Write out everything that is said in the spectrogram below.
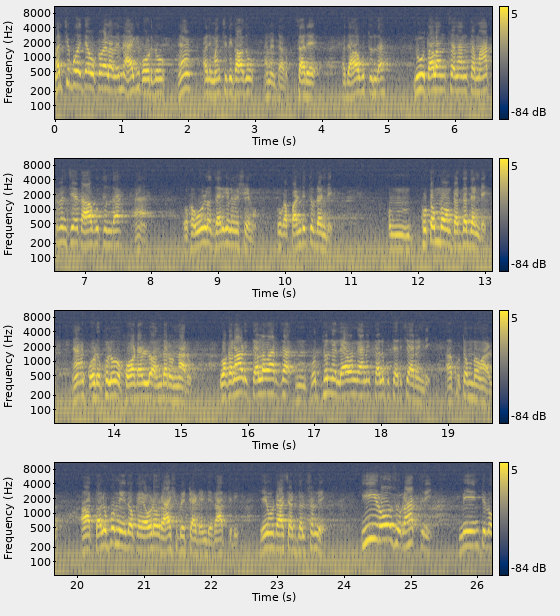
మర్చిపోతే ఒకవేళ అవన్నీ ఆగిపోడదు. అది మంచిది కాదు అని అంటారు. సరే అది ఆగుతుందా? నువ్వు తలంచనంత మాత్రం చేత ఆగుతుందా? ఒక ఊళ్ళో జరిగిన విషయం. ఒక పండితుడండి. అండి కుటుంబం పెద్దదండి. కొడుకులు కోడళ్ళు అందరు ఉన్నారు ఒకనాడు తెల్లవారుజా పొద్దున్న లేవంగానే తలుపు తెరిచారండి ఆ కుటుంబం వాళ్ళు. ఆ తలుపు మీద ఒక ఎవడో రాసి పెట్టాడండి రాత్రి. ఏమిటి రాశాడు తెలుసండి? ఈ రోజు రాత్రి మీ ఇంటిలో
